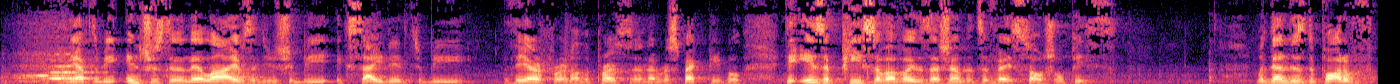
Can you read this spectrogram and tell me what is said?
and you have to be interested in their lives, and you should be excited to be there for another person and respect people. There is a piece of avodas Hashem that's a very social piece, but then there's the part of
